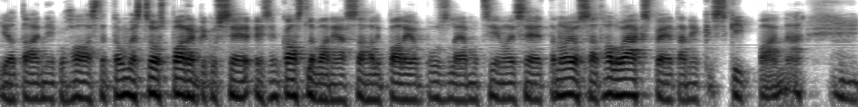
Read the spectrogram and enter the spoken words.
jotain niin kuin haastetta. Mun mielestä se olisi parempi kuin se, esim. Castlevaniassa oli paljon puzzleja, mutta siinä oli se, että no jos sä et halua XPtä, niin skippaa nämä. Mm.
